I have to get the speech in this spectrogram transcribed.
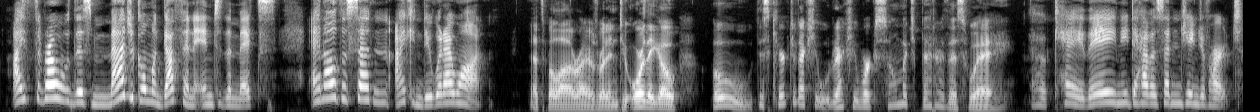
I throw this magical MacGuffin into the mix, and all of a sudden, I can do what I want. That's what a lot of writers run into. Or they go, oh, this character actually would actually work so much better this way. Okay, they need to have a sudden change of heart.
